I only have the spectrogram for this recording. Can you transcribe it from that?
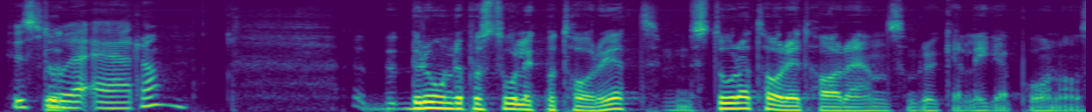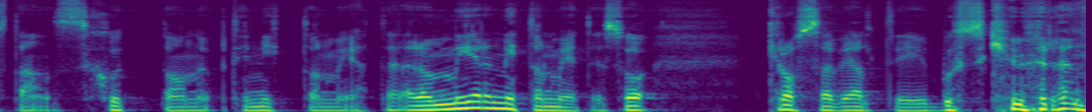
Hur stora är de? Beroende på storlek på torget. Stora torget har en som brukar ligga på någonstans 17 upp till 19 meter. Är de mer än 19 meter så krossar vi alltid busskuren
